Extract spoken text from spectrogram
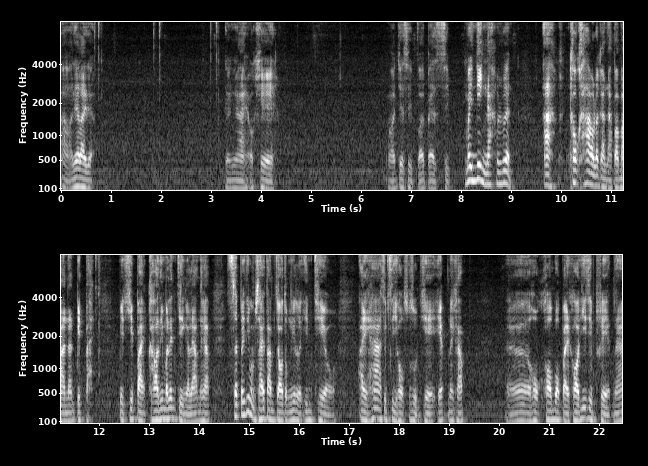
อ้าวอันนี้อะไรเนี่ย ยังไง โอเคร้อยเจ็ดสิบร้อยแปดสิบไม่นิ่งนะ เพื่อนๆ อะคร่าวๆแล้วกันอะประมาณนั้นปิดไป ปิดคลิปไป คราวนี้มาเล่นจริงกันแล้วนะครับ สเปคที่ผมใช้ตามจอตรงนี้เลย Intel i5 14600KF นะครับ เออ6คอบวก 8 คอ 20 เทรดนะ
